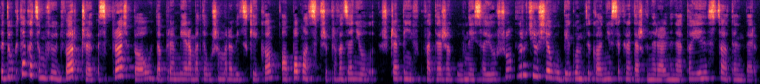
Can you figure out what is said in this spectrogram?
Według tego, co mówił Dworczyk, z prośbą do premiera Mateusza Morawieckiego o pomoc w przeprowadzeniu szczepień w kwaterze głównej sojuszu zwrócił się w ubiegłym tygodniu sekretarz generalny NATO Jens Stoltenberg.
